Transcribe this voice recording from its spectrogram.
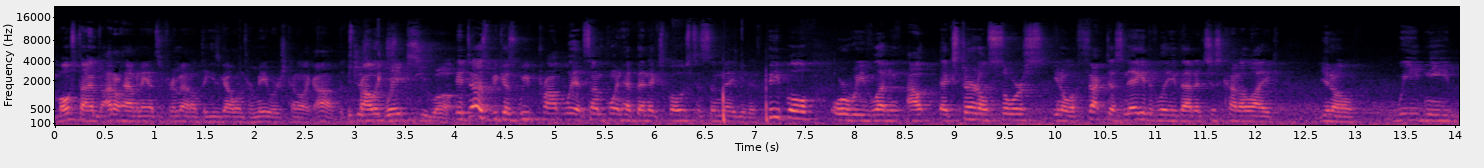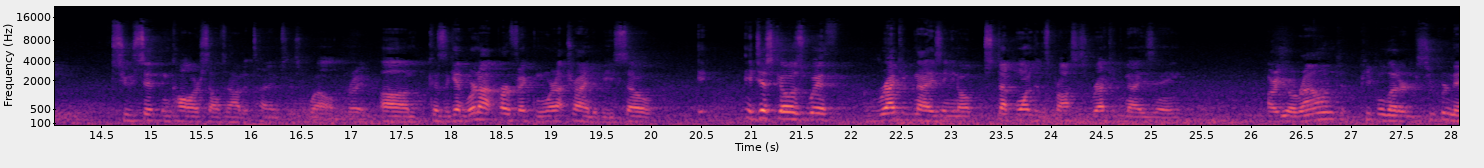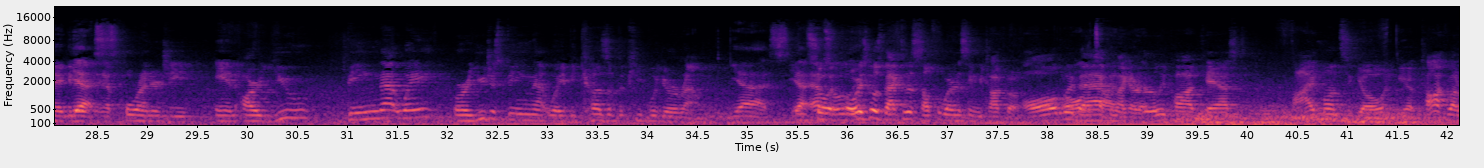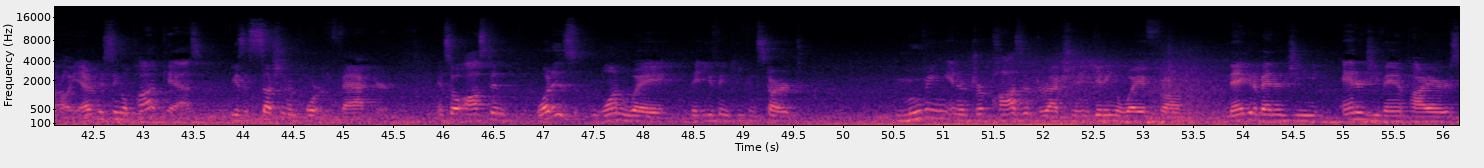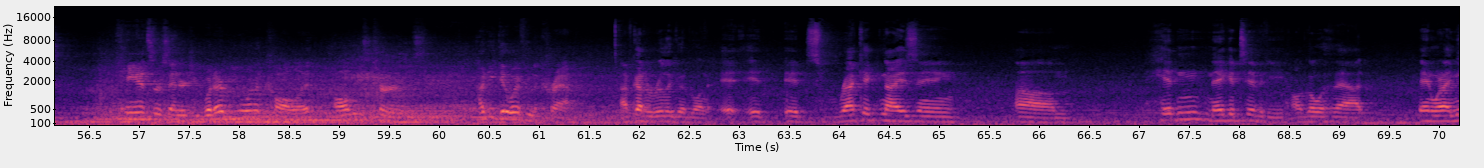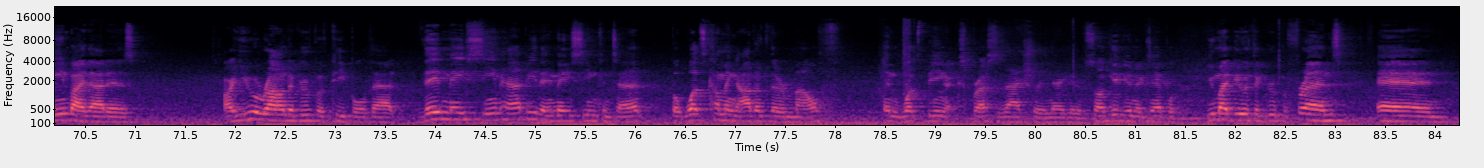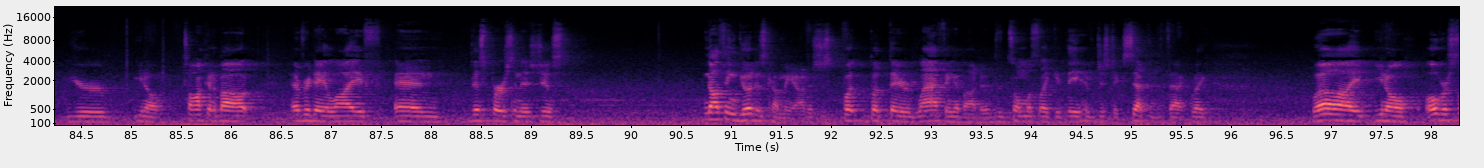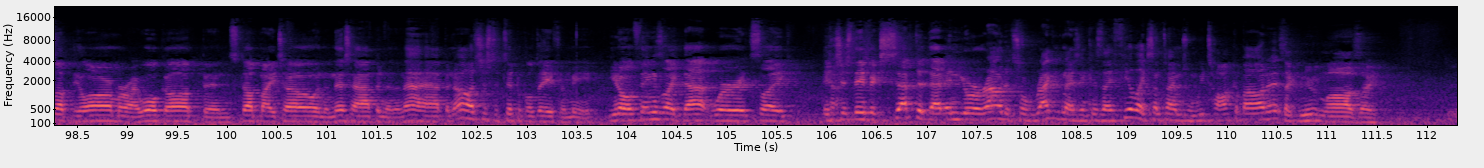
most times I don't have an answer for him. I don't think he's got one for me. We're just kind of like, ah, It it's probably wakes you up. It does because we probably at some point have been exposed to some negative people, or we've let an out external source, you know, affect us negatively. That it's just kind of like, you know, we need to sit and call ourselves out at times as well. Right. Because again, we're not perfect and we're not trying to be. So it, it just goes with recognizing, you know, step one to this process, recognizing Are you around people that are super negative Yes. and have poor energy? And are you being that way, or are you just being that way because of the people you're around? yes, And yeah, so absolutely. it always goes back to the self awareness thing we talked about all the way All the back time, in like our early podcast five months ago, and we have talked about it probably every single podcast because it's such an important factor. And so, Austin, what is one way that you think you can start moving in a positive direction and getting away from negative energy, energy vampires, cancerous energy, whatever you want to call it, all these terms. How do you get away from the crap? I've got a really good one. It, it it's recognizing um, hidden negativity. I'll go with that. And what I mean by that is, are you around a group of people that they may seem happy, they may seem content, but what's coming out of their mouth and what's being expressed is actually negative. So I'll give you an example. You might be with a group of friends and you're, you know, talking about everyday life and this person is just nothing good is coming out. It's just but but they're laughing about it. It's almost like they have just accepted the fact like well, I, you know, overslept the alarm or I woke up and stubbed my toe and then this happened and then that happened. Oh, it's just a typical day for me. You know, things like that where it's like it's just they've accepted that and you're around it. So recognizing because I feel like sometimes when we talk about it, It's like Newton law is like,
